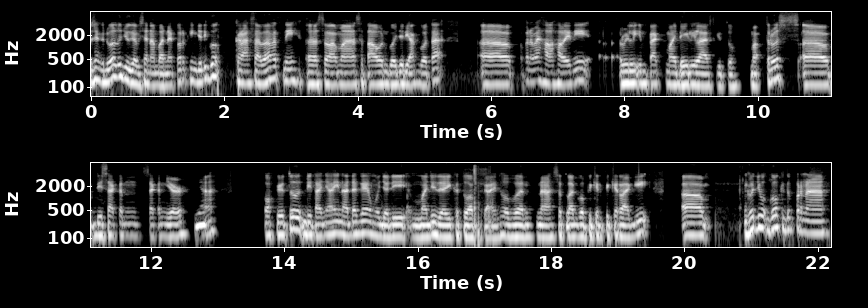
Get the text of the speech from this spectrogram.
Terus yang kedua lu juga bisa nambah networking. Jadi gue kerasa banget nih uh, selama setahun gue jadi anggota uh, apa namanya hal-hal ini really impact my daily life gitu. Terus uh, di second second year-nya waktu itu ditanyain ada gak yang mau jadi maju dari ketua PK Eindhoven nah setelah gue pikir-pikir lagi um, gue juga gue itu pernah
